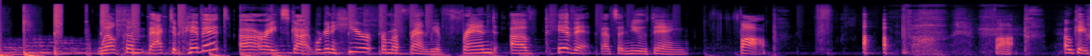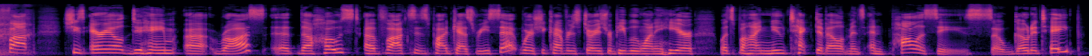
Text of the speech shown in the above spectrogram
Welcome back to Pivot. All right, Scott, we're going to hear from a friend. We have friend of Pivot. That's a new thing. FOP. FOP. Okay, FOP. She's Arielle Duhaime uh, Ross, uh, the host of Vox's podcast Reset, where she covers stories for people who want to hear what's behind new tech developments and policies. So go to tape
